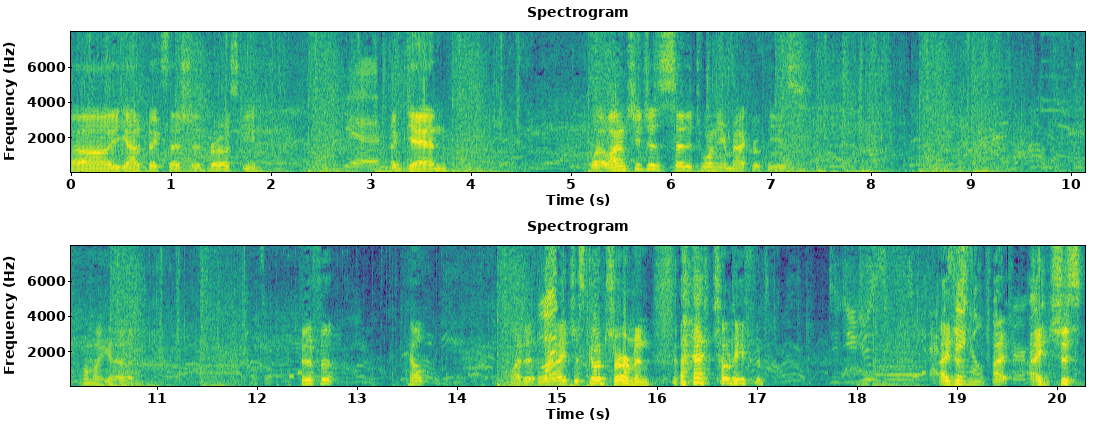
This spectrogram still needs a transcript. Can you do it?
Oh, you gotta fix that shit, broski. Yeah. Again. Why, why don't you just set it to one of your macro keys? Oh my god. If it help. Why did, why did I just go German? I don't even. Did you just? I just I, I just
